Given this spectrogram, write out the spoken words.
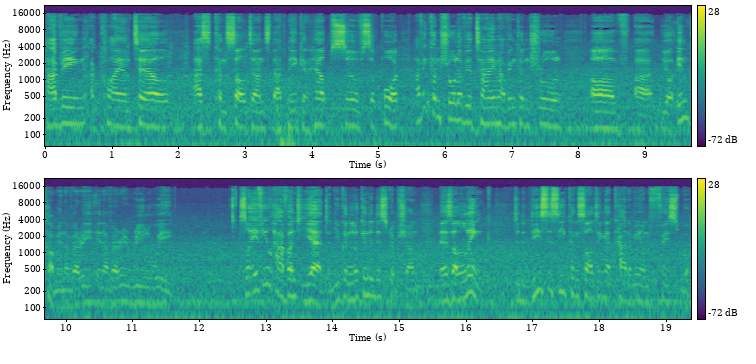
having a clientele as consultants that they can help serve support having control of your time having control of uh, your income in a very in a very real way. So if you haven't yet and you can look in the description there's a link to the DCC Consulting Academy on Facebook.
